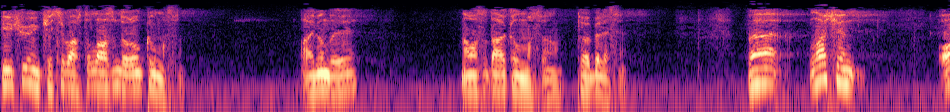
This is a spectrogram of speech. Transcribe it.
Bir-iki gün keçib artıq lazımdır onu qılmasın. Aydındır? Namazı daha qılmasın, tövbə eləsin. Və lakin o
